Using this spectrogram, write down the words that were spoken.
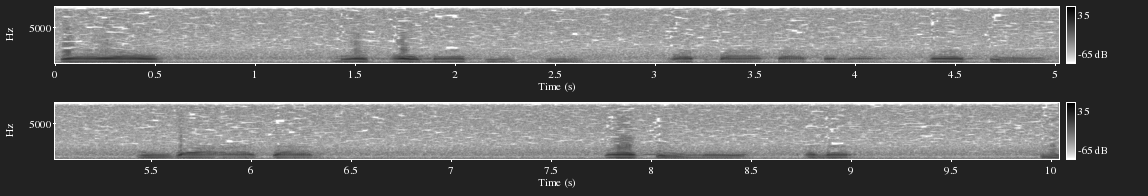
แต่เราเมื่อเข้ามาถึงที่วัดวาศาสนา มาสู่ครูบาอาจารย์ มาสู่หมู่คณะที่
